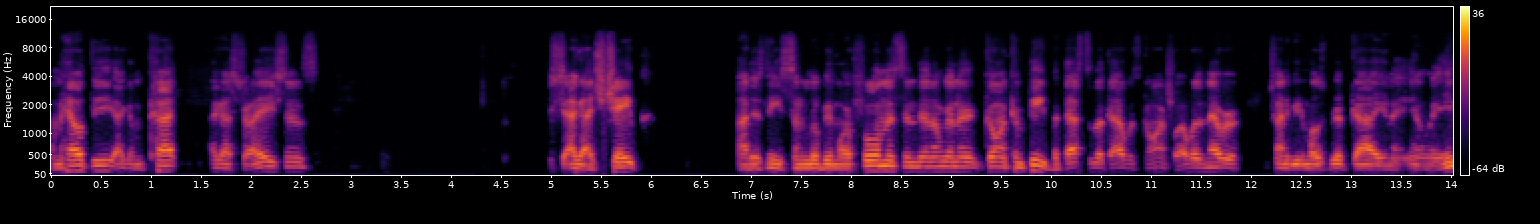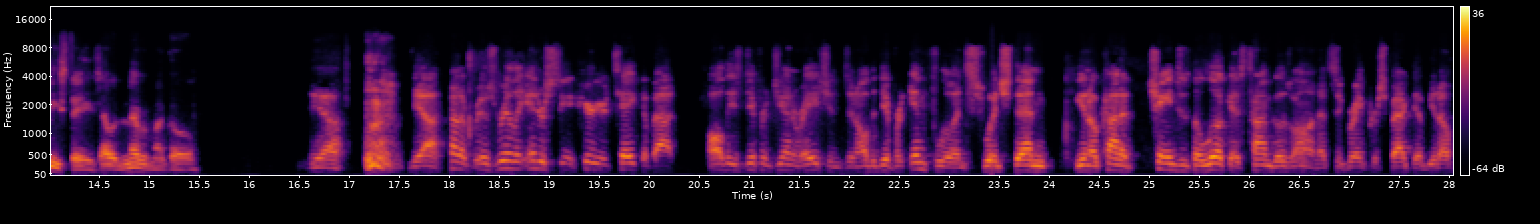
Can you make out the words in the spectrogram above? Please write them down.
I'm healthy. I can cut. I got striations. I got shape. I just need some little bit more fullness, and then I'm gonna go and compete. But that's the look I was going for. I was never trying to be the most ripped guy in a, in any stage. That was never my goal. Yeah. yeah. Kind of, it was really interesting to hear your take about all these different generations and all the different influence, which then, you know, kind of changes the look as time goes on. That's a great perspective, you know.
